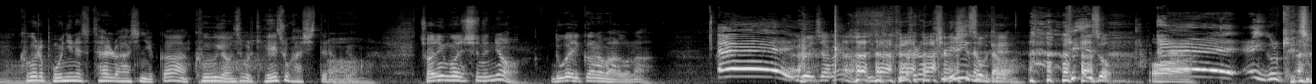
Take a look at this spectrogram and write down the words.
어. 그거를 본인의 스타일로 하시니까 그 연습을 계속 하시더라고요. 어. 전인권 씨는요 누가 있거나 말거나 에이 이거 있잖아요. 그럼 계속 해. 보다. 계속 와. 에이 이걸 계속.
